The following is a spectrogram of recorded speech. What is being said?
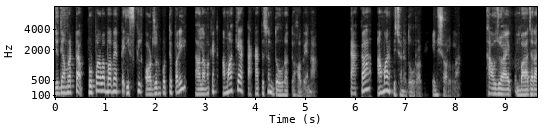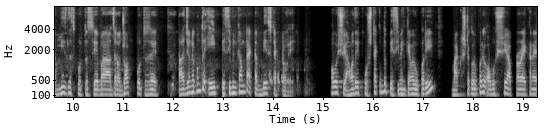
যদি আমরা একটা প্রপার ভাবে একটা স্কিল অর্জন করতে পারি, তাহলে আমাকে আমাকে আর টাকার পেছনে দৌড়াতে হবে না। টাকা আমার পিছনে দৌড়াবে ইনশাল্লাহ হাউস ওয়াইফ বা যারা বিজনেস করতেছে বা যারা জব করতেছে, তার জন্য কিন্তু এই পেসিভ ইনকামটা একটা বেস্ট একটা ওয়ে অবশ্যই আমাদের কোর্সটা কিন্তু পেসিভ ইনকামের উপরেই মাইক্রোস্টকের উপরে অবশ্যই আপনারা এখানে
